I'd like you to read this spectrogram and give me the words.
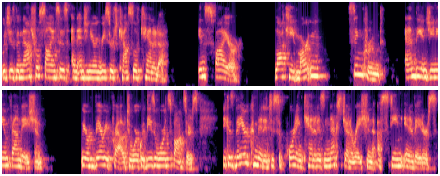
which is the Natural Sciences and Engineering Research Council of Canada, Indspire, Lockheed Martin, Syncrude, and the Ingenium Foundation. We are very proud to work with these award sponsors because they are committed to supporting Canada's next generation of STEAM innovators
